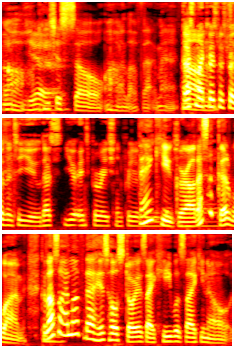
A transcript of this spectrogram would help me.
Oh, yeah. he's just so. Oh, I love that man. That's my Um, Christmas present to you. That's your inspiration for your. Thank you, girl. That's a good one. Because also, I love that his whole story is like he was like you know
